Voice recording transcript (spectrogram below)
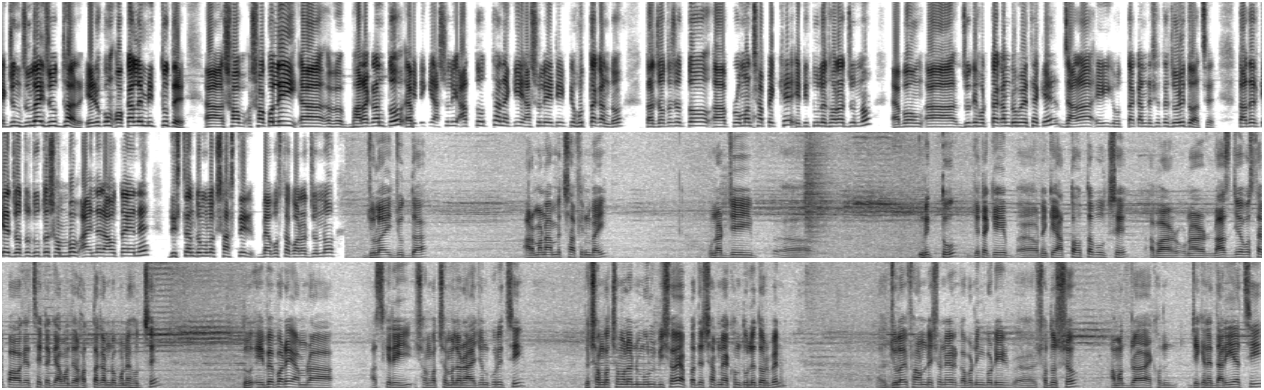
একজন জুলাই যোদ্ধার এরকম অকালে মৃত্যুতে সব, সকলেই ভারাক্রান্ত এটি কি আসলে আত্মহত্যা নাকি আসলে এটি একটি হত্যাকাণ্ড? তার যথাযথ প্রমাণ সাপেক্ষে এটি তুলে ধরার জন্য, এবং যদি হত্যাকাণ্ড হয়ে থাকে, যারা এই হত্যাকাণ্ডের সাথে জড়িত আছে, তাদেরকে যত দ্রুত সম্ভব আইনের আওতায় এনে দৃষ্টান্তমূলক শাস্তির ব্যবস্থা করার জন্য। জুলাই যোদ্ধা আরমান আহমেদ সাফিন ভাই ওনার যেই মৃত্যু, যেটাকে অনেকে আত্মহত্যা বলছে, আবার ওনার লাশ যে অবস্থায় পাওয়া গেছে, এটাকে আমাদের হত্যাকাণ্ড মনে হচ্ছে। তো এই ব্যাপারে আমরা আজকের এই সংবাদ সম্মেলনের আয়োজন করেছি। তো সংবাদ সম্মেলনের মূল বিষয় আপনাদের সামনে এখন তুলে ধরবেন। জুলাই ফাউন্ডেশনের গভর্নিং বডির সদস্য আমরা এখন যেখানে দাঁড়িয়ে আছি,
